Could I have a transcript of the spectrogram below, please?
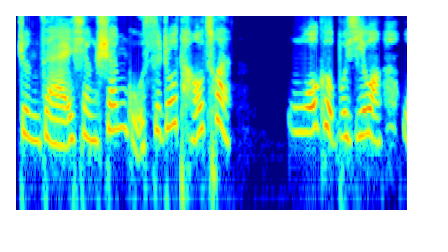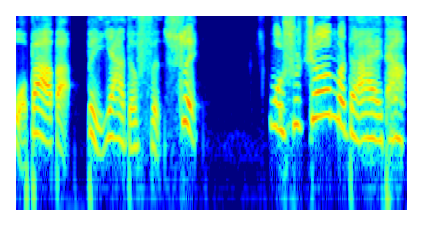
正在向山谷四周逃窜，我可不希望我爸爸被压得粉碎。我是这么的爱他，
